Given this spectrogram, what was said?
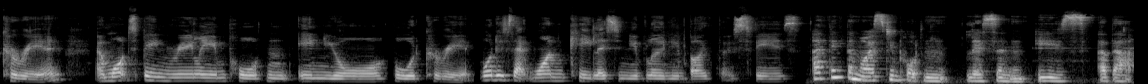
career and what's been really important in your board career? What is that one key lesson you've learned in both those spheres? I think the most important lesson is about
